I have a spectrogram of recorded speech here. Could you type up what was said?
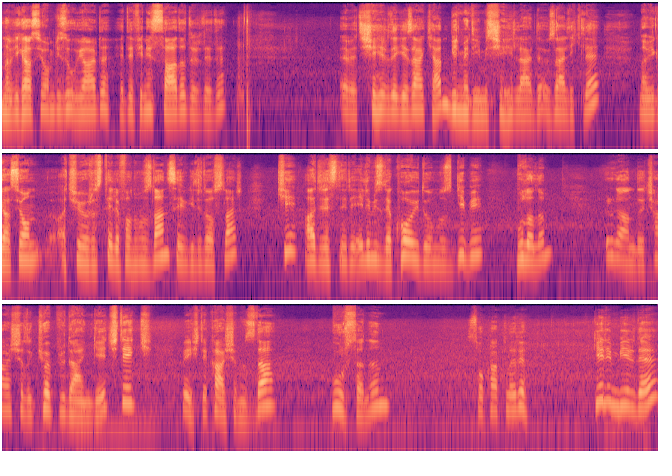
Navigasyon bizi uyardı. Hedefiniz sağdadır dedi. Evet, şehirde gezerken bilmediğimiz şehirlerde özellikle navigasyon açıyoruz telefonumuzdan sevgili dostlar ki adresleri elimizle koyduğumuz gibi bulalım. Irgandı Çarşılı Köprü'den geçtik ve işte karşımızda Bursa'nın sokakları. Gelin bir de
